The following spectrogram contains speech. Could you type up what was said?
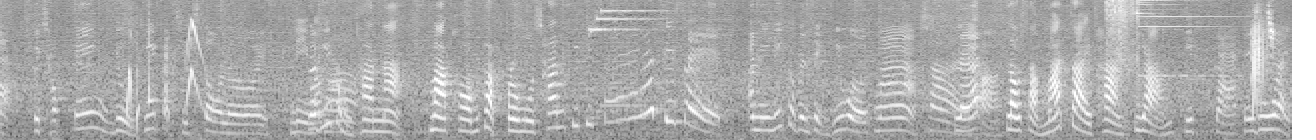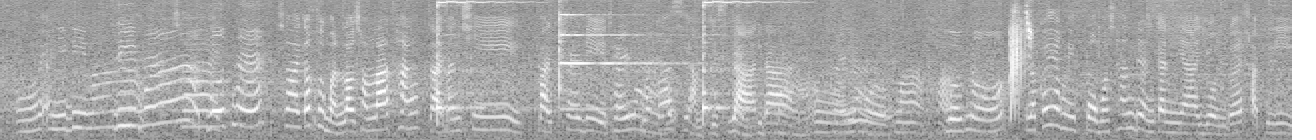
อะไปช้อปปิ้งอยู่ที่แฟลกชิพสโตร์เลย ดีมากๆ แล้วที่สำคัญอะมาพร้อมกับโปรโมชั่นที่พิเศษพิเศษ อันนี้นี่คือเป็นสิ่งที่เวิร์กมาก ใช่และค่ะ เราสามารถจ่ายผ่านสยามกิฟต์การ์ดได้ด้วย โอ้ยอันนี้ดีมากดีมาก ก็คือเหมือนเราชำระทั้งจ่ายบัญชีบัตรเครดิตใช่แล้วแล้วก็สยามกิฟต์การ์ดสยามกิฟต์ได้การ์ดโอ้ใช่ยแล้ว เวิร์กมากค่ะ เวิร์กเนาะ แล้วก็ยังมีโปรโมชั่นเดือนกันยายนด้วยค่ะพี่ลี่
